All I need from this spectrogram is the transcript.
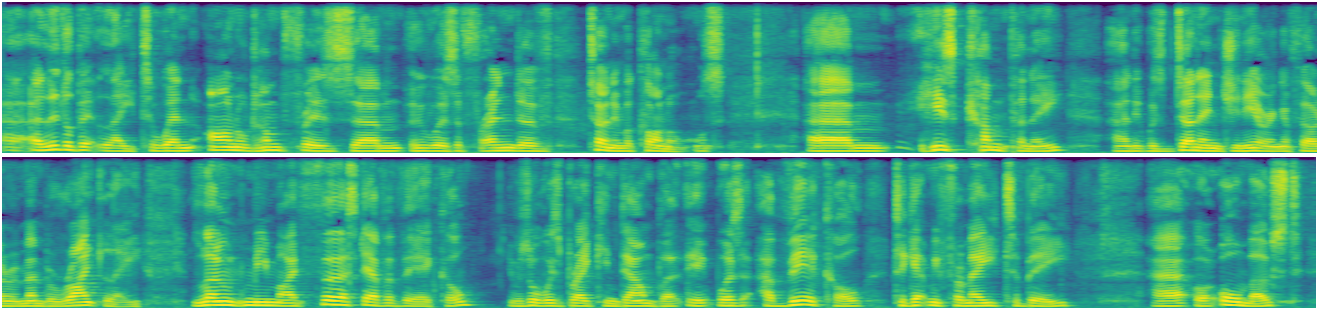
a little bit later when Arnold Humphreys, um, who was a friend of Tony McConnell's, um, his company, and it was Dunn Engineering, if I remember rightly, loaned me my first ever vehicle. It was always breaking down, but it was a vehicle to get me from A to B, uh, or almost.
